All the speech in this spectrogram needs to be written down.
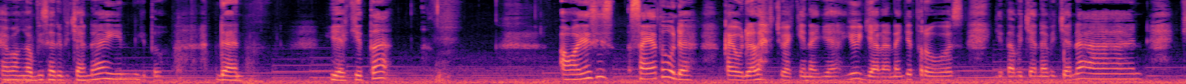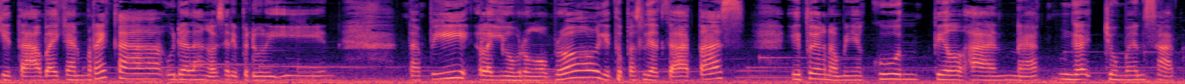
Emang nggak bisa dibicarain gitu. Dan ya kita awalnya sih saya tuh udah kayak udahlah cuekin aja yuk jalan aja terus. Kita bercanda-bercandaan kita abaikan mereka udahlah nggak usah dipeduliin. Tapi lagi ngobrol-ngobrol gitu pas lihat ke atas itu yang namanya kuntil anak nggak cuman satu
